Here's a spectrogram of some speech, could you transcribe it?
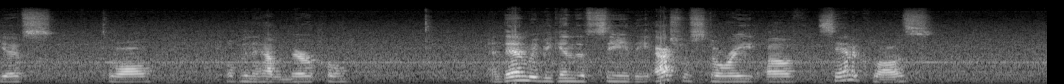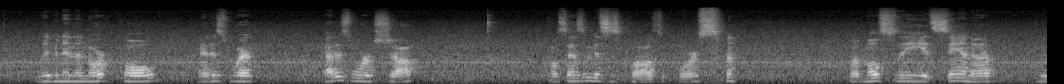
gifts to all, hoping to have a miracle. And then we begin to see the actual story of Santa Claus living in the North Pole at his work, at his workshop. Also as a Mrs. Claus, of course. but mostly it's Santa who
